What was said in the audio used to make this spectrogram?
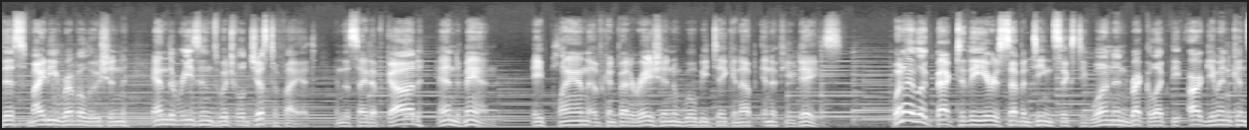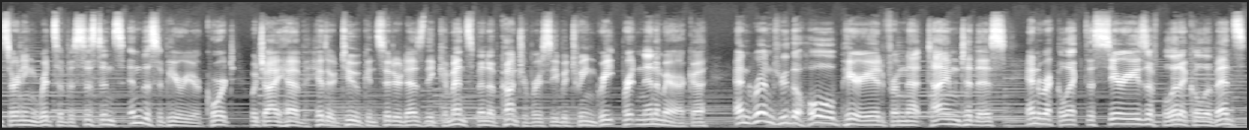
this mighty revolution and the reasons which will justify it in the sight of God and man a plan of confederation will be taken up in a few days. When I look back to the year 1761 and recollect the argument concerning writs of assistance in the Superior Court, which I have hitherto considered as the commencement of controversy between Great Britain and America, and run through the whole period from that time to this, and recollect the series of political events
